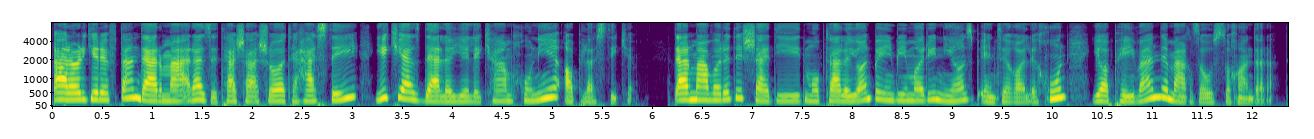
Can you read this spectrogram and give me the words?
قرار گرفتن در معرض تشعشعات هسته‌ای یکی از دلایل کمخونی آپلاستیکه. در موارد شدید مبتلایان به این بیماری نیاز به انتقال خون یا پیوند مغز استخوان دارند.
